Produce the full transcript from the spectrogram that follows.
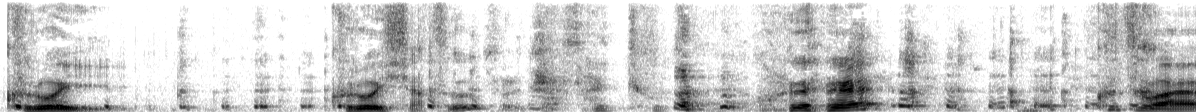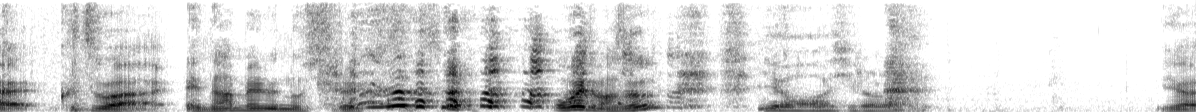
黒い黒いシャツ？それダサいってことだよ。これでね靴は靴はエナメルの白い靴ですよ覚えてます？いやー知らない。いや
